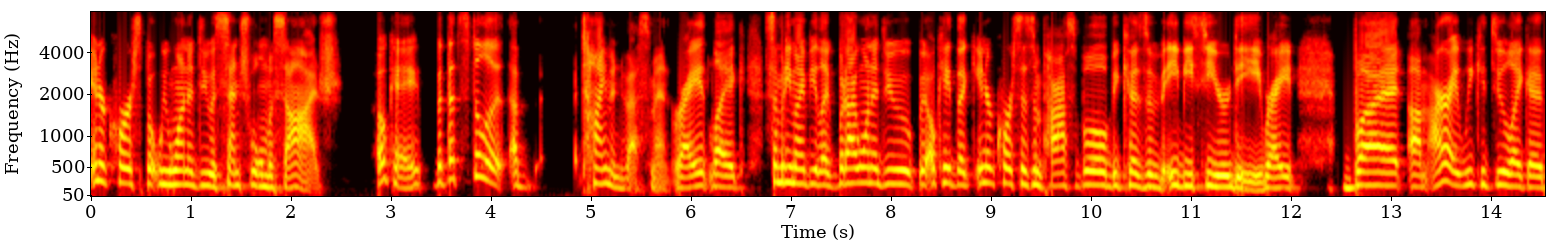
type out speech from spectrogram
intercourse but we want to do a sensual massage. Okay but that's still a, a, time investment, right? Like somebody might be like, but I want to do, but okay, like intercourse isn't possible because of A, B, C, or D, right? But um, all right, we could do like a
